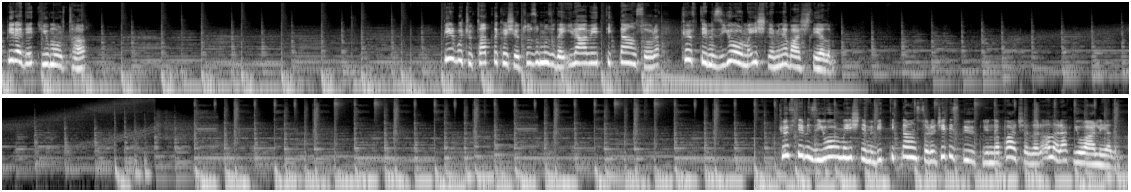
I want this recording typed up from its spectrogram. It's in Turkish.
bir adet yumurta, bir buçuk tatlı kaşığı tuzumuzu da ilave ettikten sonra köftemizi yoğurma işlemine başlayalım. Köftemizi yoğurma işlemi bittikten sonra ceviz büyüklüğünde parçaları alarak yuvarlayalım.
